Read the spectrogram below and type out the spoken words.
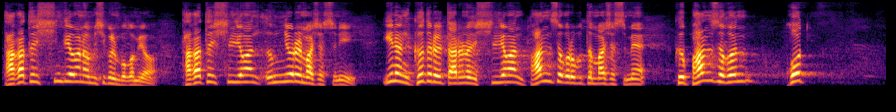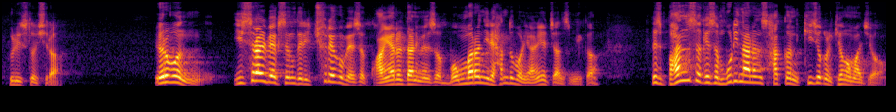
다 같은 신령한 음식을 먹으며 다 같은 신령한 음료를 마셨으니 이는 그들을 따르는 신령한 반석으로부터 마셨음에 그 반석은 곧 그리스도시라. 여러분 이스라엘 백성들이 출애굽에서 광야를 다니면서 목마른 일이 한두 번이 아니었지 않습니까? 그래서 반석에서 물이 나는 사건 기적을 경험하죠.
